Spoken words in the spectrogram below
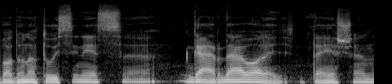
vadonatúj színész eh, gárdával, egy teljesen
